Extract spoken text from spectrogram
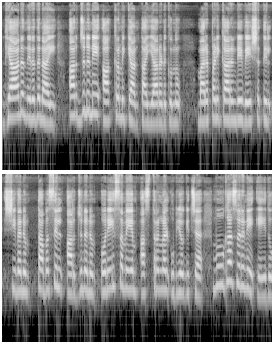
ധ്യാനനിരതനായി അർജുനനെ ആക്രമിക്കാൻ തയ്യാറെടുക്കുന്നു. മരപ്പണിക്കാരന്റെ വേഷത്തിൽ ശിവനും തപസിൽ അർജുനനും ഒരേ സമയം അസ്ത്രങ്ങൾ ഉപയോഗിച്ച് മൂകാസുരനെ എയ്തു.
